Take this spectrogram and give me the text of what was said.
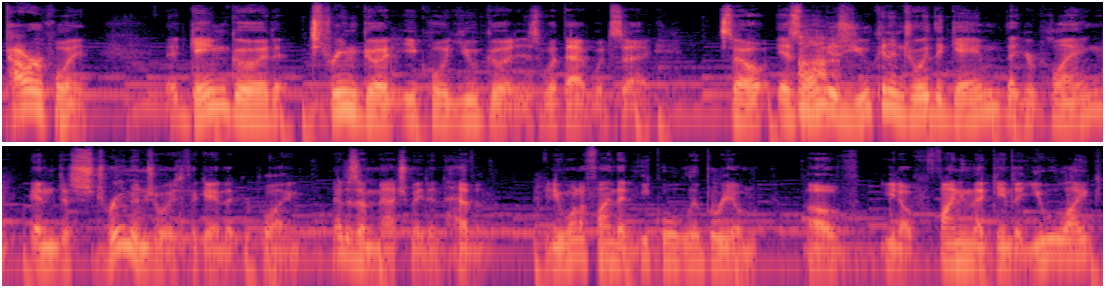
PowerPoint. Game good, stream good equal you good is what that would say. So as uh-huh. long as you can enjoy the game that you're playing and the stream enjoys the game that you're playing, that is a match made in heaven. And you want to find that equilibrium of, you know, finding that game that you like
